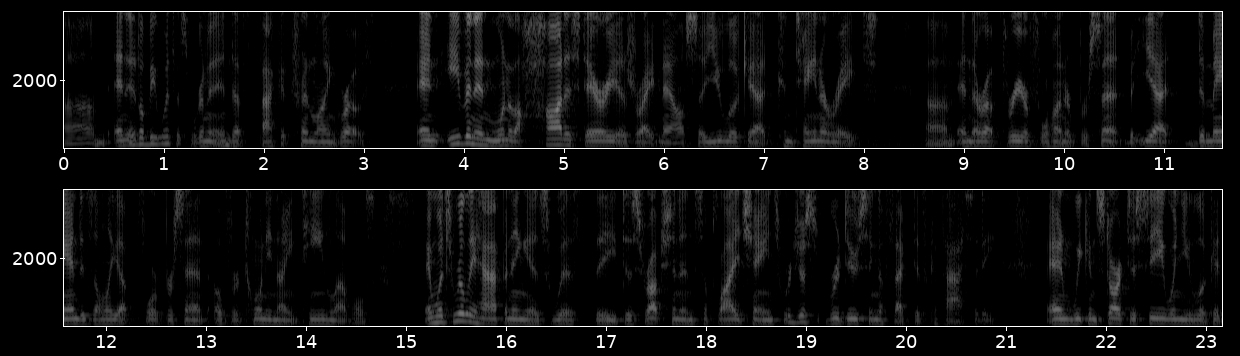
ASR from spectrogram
um, and it'll be with us. We're going to end up back at trendline growth. And even in one of the hottest areas right now, so you look at container rates, um, and they're up three or four hundred percent, but yet demand is only up four percent over 2019 levels. And what's really happening is with the disruption in supply chains, we're just reducing effective capacity. And we can start to see when you look at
